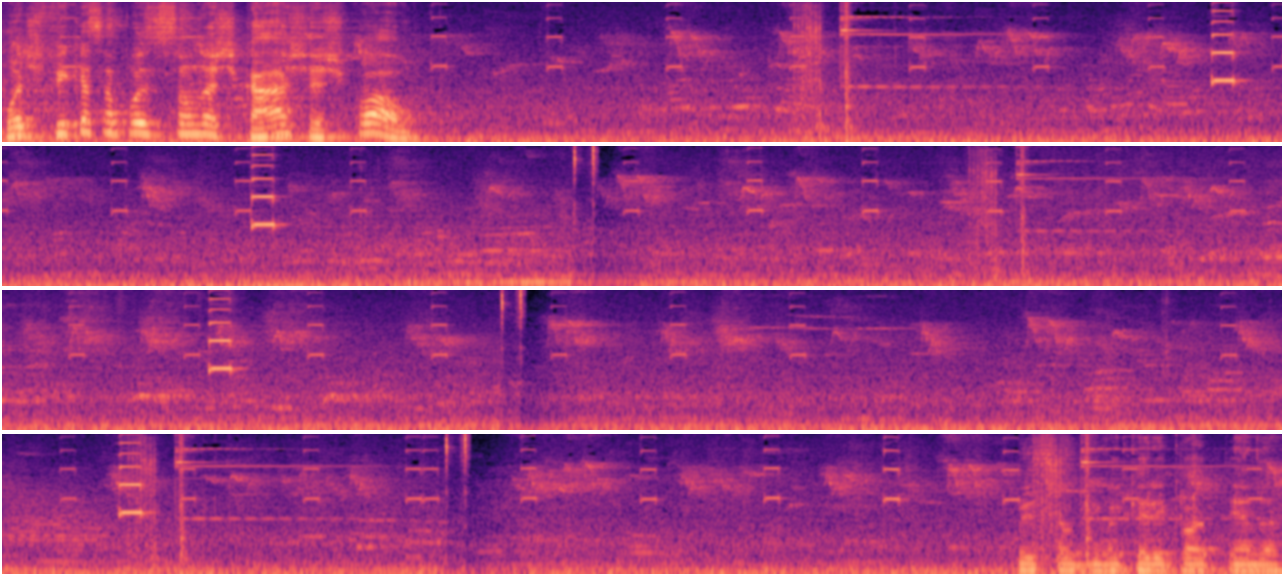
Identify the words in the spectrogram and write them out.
Modifica essa posição das caixas. Qual? ver se alguém vai querer que eu atenda.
